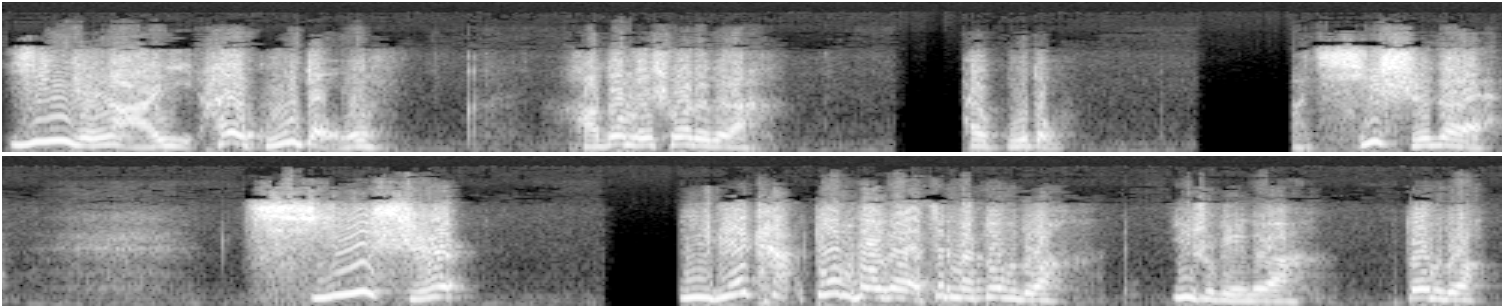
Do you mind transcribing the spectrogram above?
因人而异。还有古董，好多没说的对吧？还有古董啊。其实各位，其实你别看多不多，各位这里面多不多？艺术品对吧？多不多？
